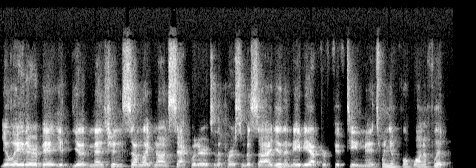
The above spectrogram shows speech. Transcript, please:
you lay there a bit, you, you mention some like non sequitur to the person beside you. Then maybe after 15 minutes, when you want to flip,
